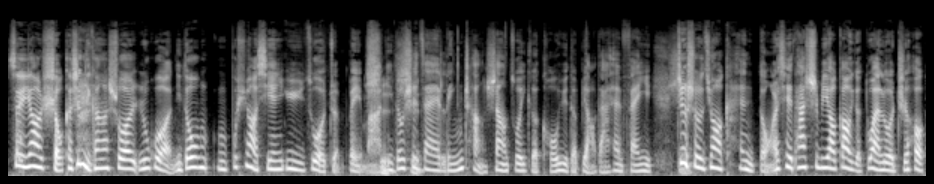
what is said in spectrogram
所以要熟。可是你刚刚说，如果你都不需要先预做准备嘛，你都是在临场上做一个口语的表达和翻译，这个时候就要看懂，而且他是不是要告一个段落之后，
